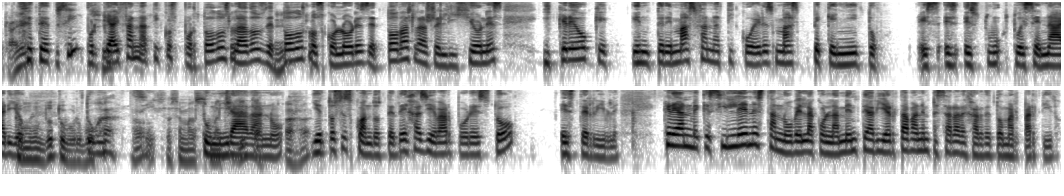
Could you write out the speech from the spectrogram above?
caer. Se te- sí, porque Sí. hay fanáticos por todos lados, de todos los colores, de todas las religiones, y creo que entre más fanático eres, más pequeñito es, es- es tu, tu escenario. Tu mundo, tu burbuja, ¿no? sí, Se hace más- tu mirada, chiquita. ¿no? Ajá. Y entonces cuando te dejas llevar por esto, es terrible. Créanme que si leen esta novela con la mente abierta, van a empezar a dejar de tomar partido.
